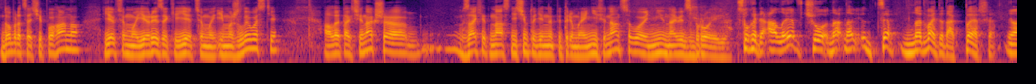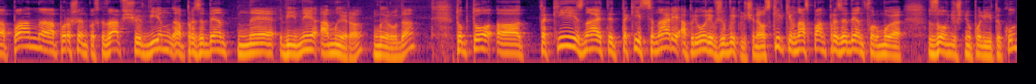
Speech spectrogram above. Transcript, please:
Добре це чи погано, є в цьому є ризики, є в цьому і можливості, але так чи інакше, Захід нас нічим тоді не підтримує ні фінансово, ні навіть зброєю. Слухайте, але в чо на, на це на давайте так. Перше, пан Порошенко сказав, що він президент не війни, а миру. Миру, да? Тобто такий, знаєте, такий сценарій апріорі вже виключений, оскільки в нас пан президент формує зовнішню політику.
